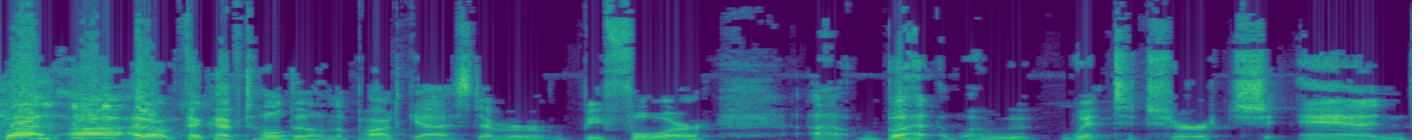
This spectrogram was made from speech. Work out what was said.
but uh, I don't think I've told it on the podcast ever before. Uh, but when we went to church and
